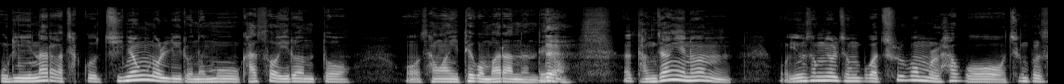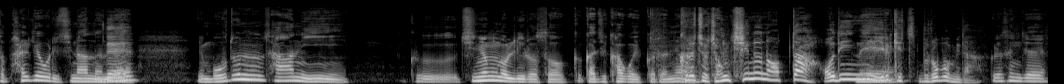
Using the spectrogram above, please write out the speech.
우리나라가 자꾸 진영 논리로 너무 가서 이런 또 어, 상황이 되고 말았는데요. 네. 당장에는 윤석열 정부가 출범을 하고 지금 벌써 8개월이 지났는데 네. 모든 사안이 그 진영 논리로서 끝까지 가고 있거든요. 그렇죠. 정치는 없다. 어디 있니? 네. 이렇게 물어봅니다. 그래서 이제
